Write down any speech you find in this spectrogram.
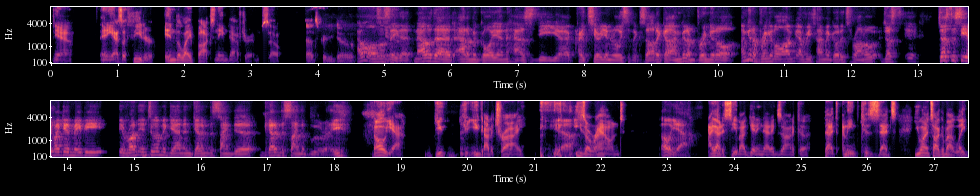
Yeah. And he has a theater in the Lightbox named after him. So That's pretty dope. I will also say that now that Adam Egoyan has the uh, Criterion release of Exotica, I'm gonna bring it all. I'm gonna bring it along every time I go to Toronto, just eh, just to see if I can maybe eh, run into him again and get him to sign the get him to sign the Blu-ray. oh yeah. You you gotta try. Yeah. He's around. Oh yeah, I got to see about getting that Exotica. That I mean, because that's you want to talk about like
